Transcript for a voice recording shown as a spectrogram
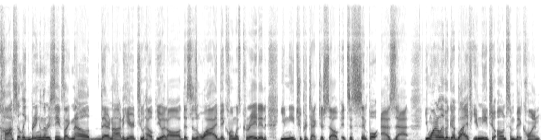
constantly bringing the receipts. Like, no, they're not here to help you at all. This is why Bitcoin was created. You need to protect yourself. It's as simple as that. You want to live a good life, you need to own some Bitcoin.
